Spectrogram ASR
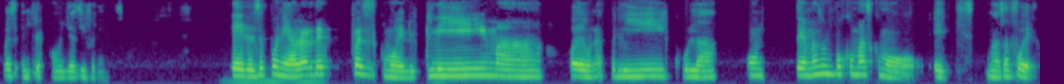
pues entre comillas diferentes, él se ponía a hablar de pues como del clima o de una película, o temas un poco más como X, más afuera,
